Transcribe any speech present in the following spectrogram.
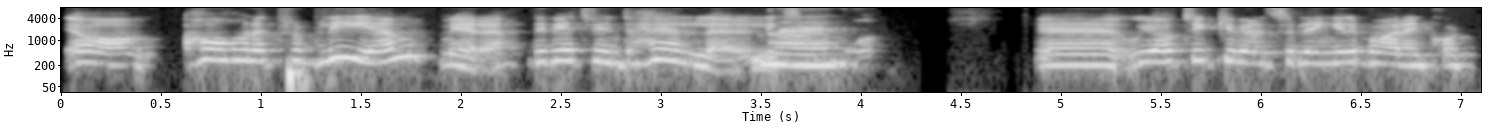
Ja, har hon ett problem med det? Det vet vi inte heller. Liksom. Eh, och jag tycker väl att så länge det bara är en kort,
